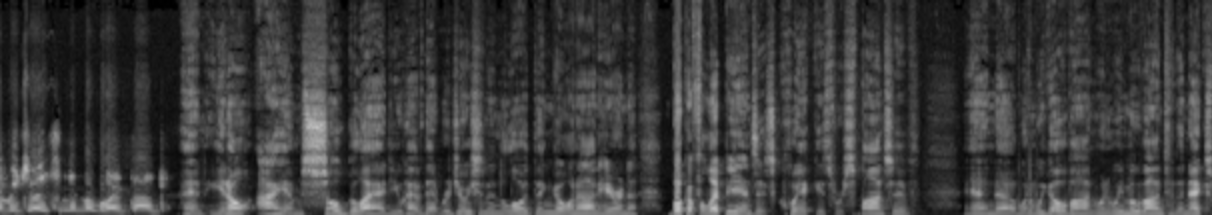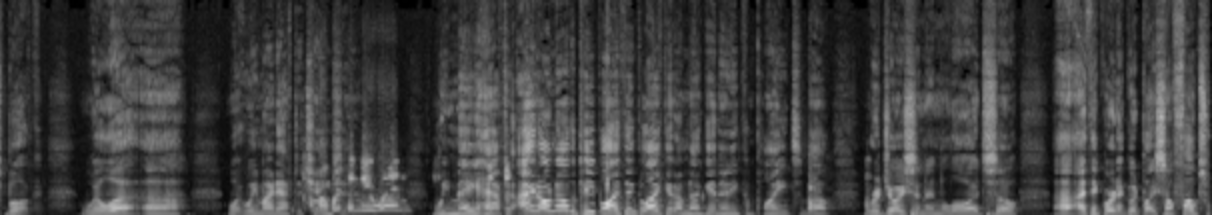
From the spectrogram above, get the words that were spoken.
I'm rejoicing in the Lord, Doug. And you know, I am so glad you have that rejoicing in the Lord thing going on here in the book of Philippians. It's quick, it's responsive. And uh, when we go on, when we move on to the next book, we'll, uh, uh, we might have to Come change up with it. a new one. We may have to. I don't know. The people I think like it. I'm not getting any complaints about rejoicing in the Lord. So uh, I think we're in a good place. So, folks,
